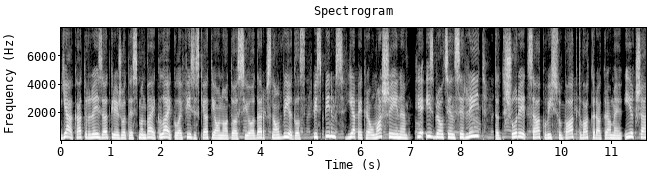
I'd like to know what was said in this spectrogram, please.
jā, katru reizi atgriežoties man vajag laiku, lai fiziski atjaunotos, jo darbs nav viegls. Vispirms jāpiekrauj mašīna. Ja izbrauciens ir rīt, tad šorīt sāku visu vākt, vakarā kramēju iekšā,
